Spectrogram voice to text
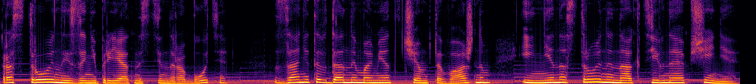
расстроены из-за неприятностей на работе, заняты в данный момент чем-то важным и не настроены на активное общение.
